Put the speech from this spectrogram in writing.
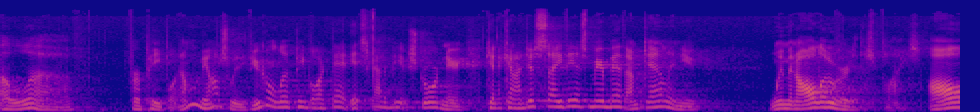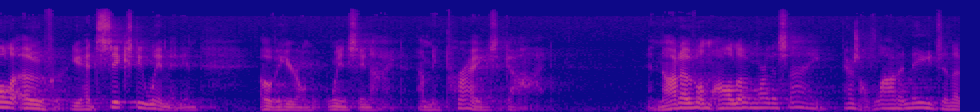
a love for people. And I'm going to be honest with you. If you're going to love people like that, it's got to be extraordinary. Can, can I just say this, Mary Beth? I'm telling you, women all over this place, all over. You had 60 women in, over here on Wednesday night. I mean, praise God. And not of them, all of them are the same. There's a lot of needs in a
